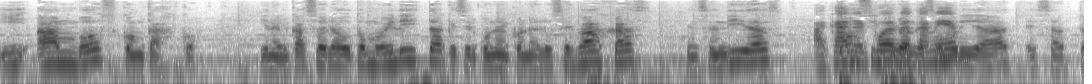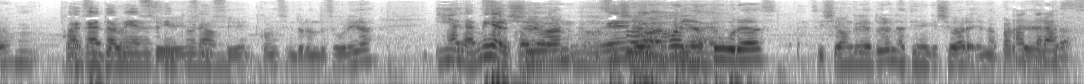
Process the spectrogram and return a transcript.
y ambos con casco. Y en el caso de los automovilistas, que circulen con las luces bajas, encendidas. Acá con en el pueblo cinturón de también. seguridad, exacto. Con Acá también el sí, cinturón. Sí, sí, con cinturón de seguridad. Y A la llevan, No, llevan criaturas, si llevan criaturas las tienen que llevar en la parte Atrás. de atrás.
